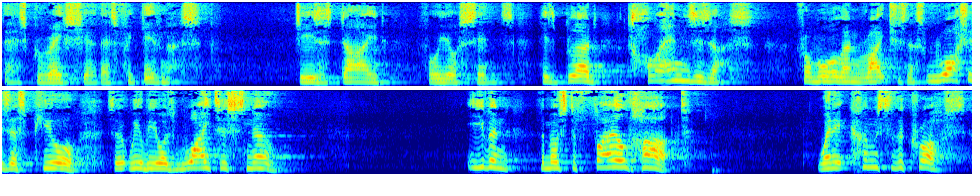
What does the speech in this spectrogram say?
there's grace here, there's forgiveness. Jesus died for your sins. His blood cleanses us from all unrighteousness, washes us pure so that we'll be as white as snow. Even the most defiled heart, when it comes to the cross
